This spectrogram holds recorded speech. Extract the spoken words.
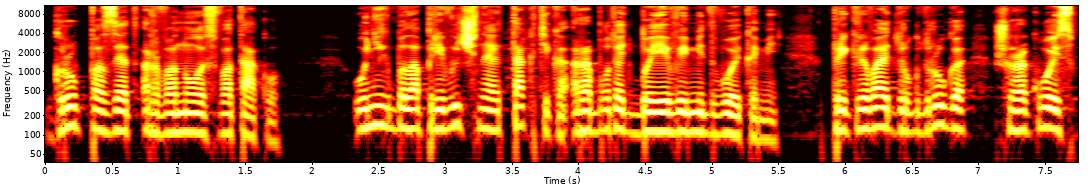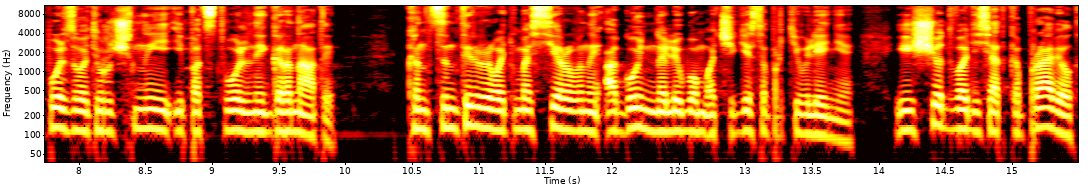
Группа Z рванулась в атаку. У них была привычная тактика работать боевыми двойками, прикрывать друг друга, широко использовать ручные и подствольные гранаты, концентрировать массированный огонь на любом очаге сопротивления и еще два десятка правил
